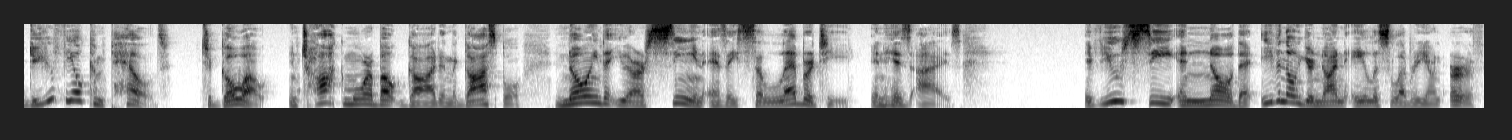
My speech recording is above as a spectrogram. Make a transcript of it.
Do you feel compelled to go out and talk more about God and the gospel, knowing that you are seen as a celebrity in His eyes? If you see and know that even though you're not an A-list celebrity on earth,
